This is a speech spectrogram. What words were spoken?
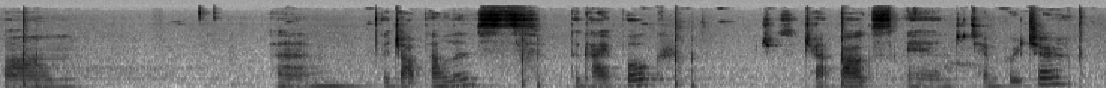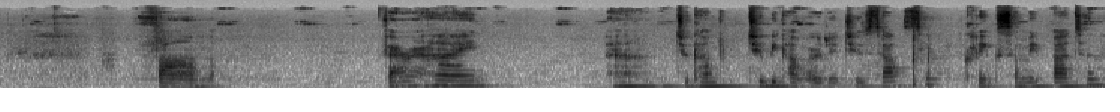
from um, the drop-down list, the guidebook, which is a checkbox, and temperature, from Fahrenheit um, to, to be converted to Celsius. Click submit button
